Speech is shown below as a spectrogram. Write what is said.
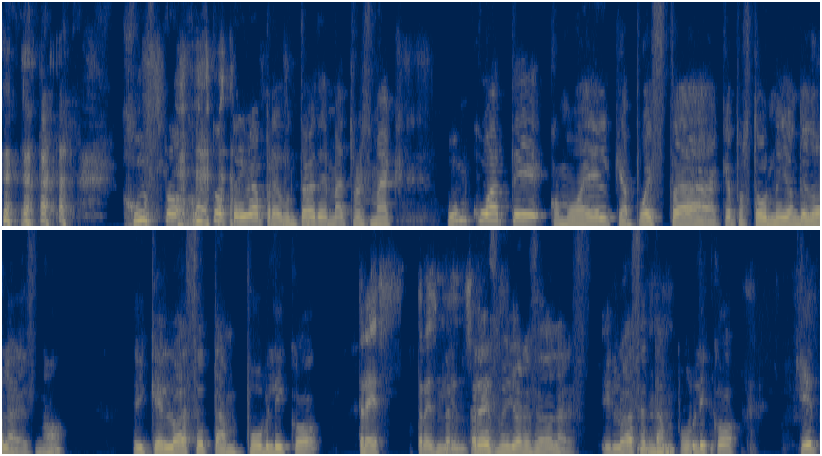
justo, justo te iba a preguntar de Matres Mac. Un cuate como él que apuesta, que apostó un millón de dólares, ¿no? Y que lo hace tan público. Tres. 3 millones. 3 millones de dólares. Y lo hace tan público. ¿Qué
